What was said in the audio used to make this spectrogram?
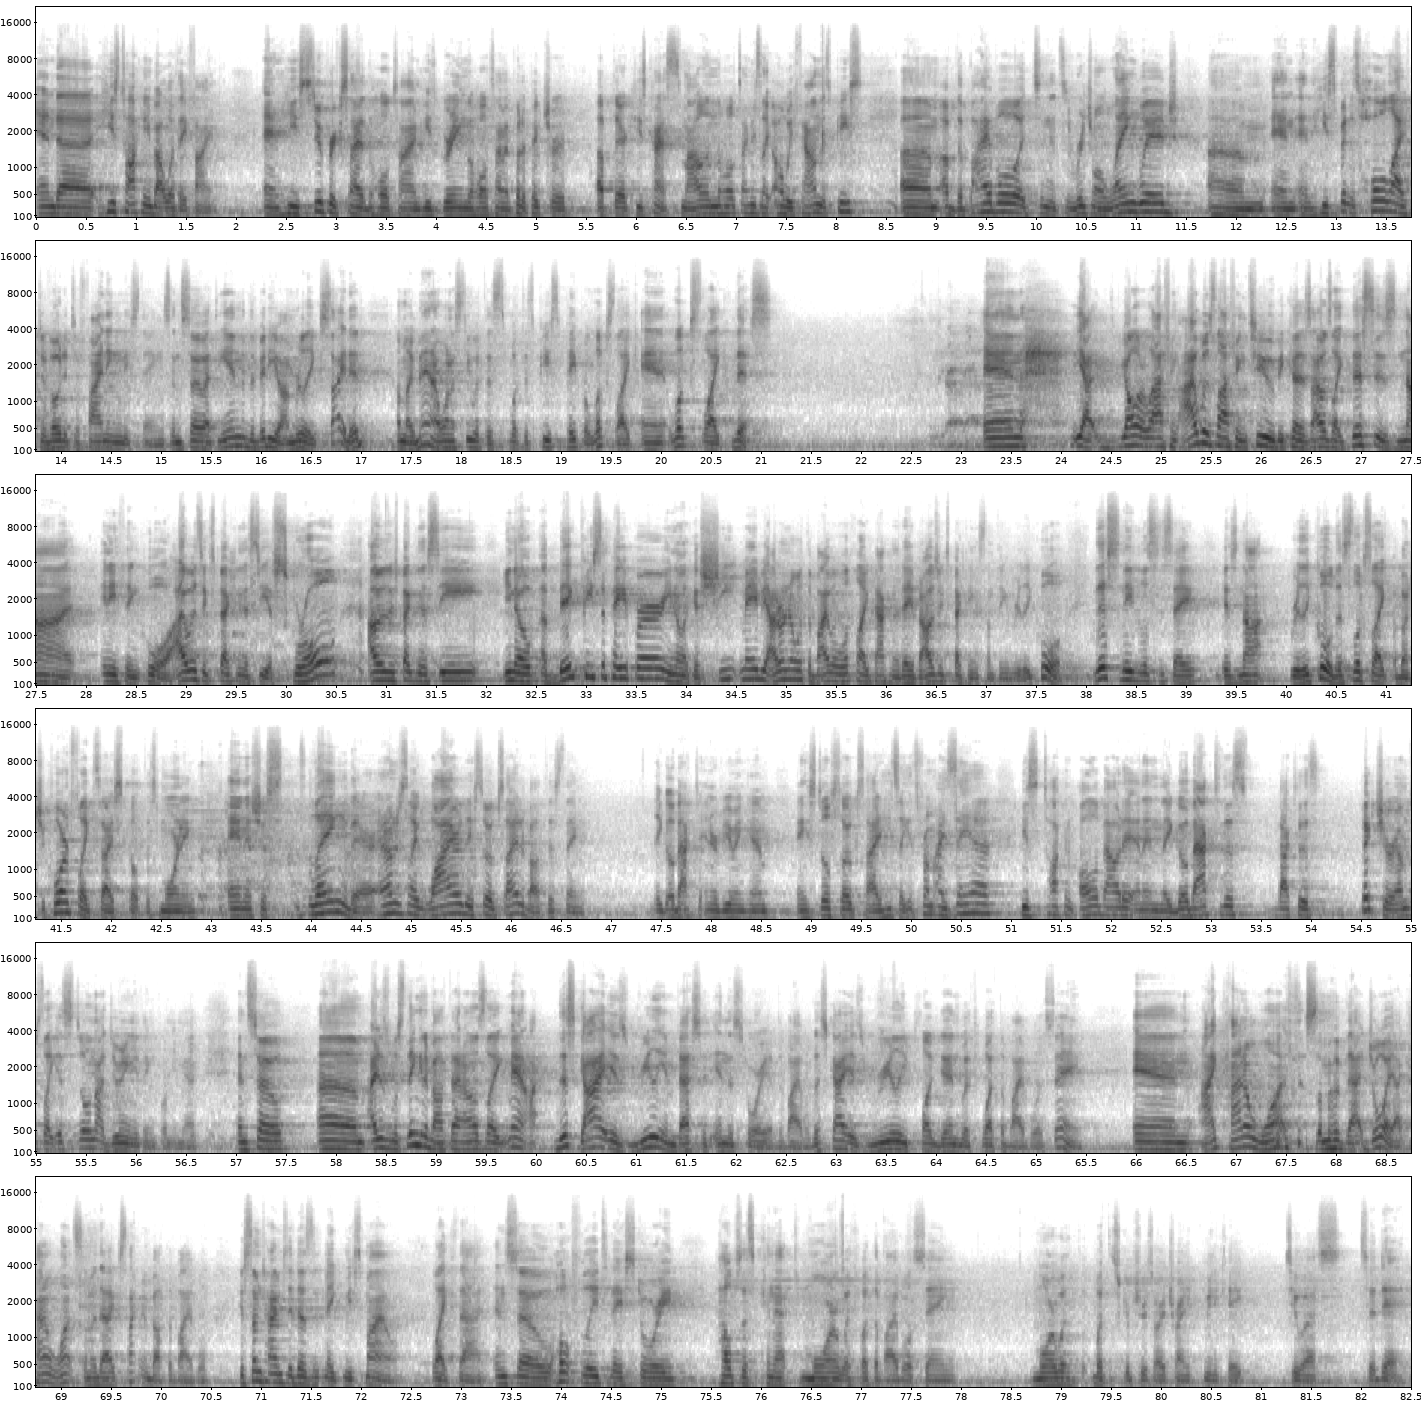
And uh, he's talking about what they find. And he's super excited the whole time. He's grinning the whole time. I put a picture up there. He's kind of smiling the whole time. He's like, oh, we found this piece um, of the Bible. It's in its original language. Um, and, and he spent his whole life devoted to finding these things. And so at the end of the video, I'm really excited. I'm like, man, I want to see what this, what this piece of paper looks like. And it looks like this. And yeah, y'all are laughing. I was laughing too because I was like, this is not anything cool. I was expecting to see a scroll. I was expecting to see, you know, a big piece of paper, you know, like a sheet maybe. I don't know what the Bible looked like back in the day, but I was expecting something really cool. This, needless to say, is not really cool. This looks like a bunch of cornflakes I spilt this morning, and it's just laying there. And I'm just like, why are they so excited about this thing? They go back to interviewing him, and he's still so excited. He's like, "It's from Isaiah." He's talking all about it, and then they go back to this back to this picture. I'm just like, it's still not doing anything for me, man. And so um, I just was thinking about that, and I was like, man, I, this guy is really invested in the story of the Bible. This guy is really plugged in with what the Bible is saying. And I kind of want some of that joy. I kind of want some of that excitement about the Bible because sometimes it doesn't make me smile like that. And so hopefully today's story helps us connect more with what the Bible is saying, more with what the scriptures are trying to communicate to us today.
